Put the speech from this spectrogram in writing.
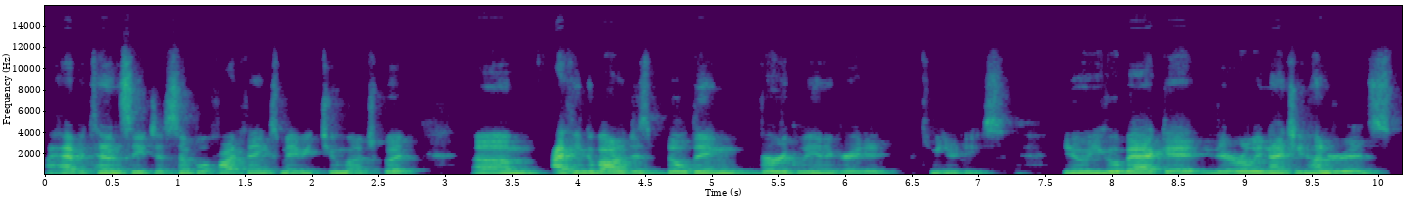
I have a tendency to simplify things maybe too much, but um, I think about it as building vertically integrated communities. You know, you go back at the early 1900s,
